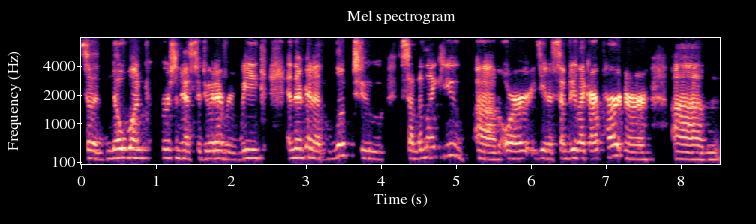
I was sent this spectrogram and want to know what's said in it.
So, no one person has to do it every week. And they're going to look to someone like you um, or you know somebody like our partner um,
